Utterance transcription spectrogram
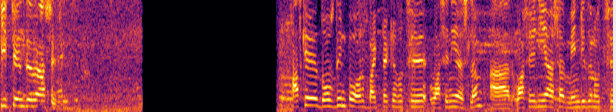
কি চেঞ্জের আসে। আজকে দশ দিন পর বাইকটাকে হচ্ছে ওয়াশে নিয়ে আসলাম। আর ওয়াশে নিয়ে আসার মেন রিজন হচ্ছে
